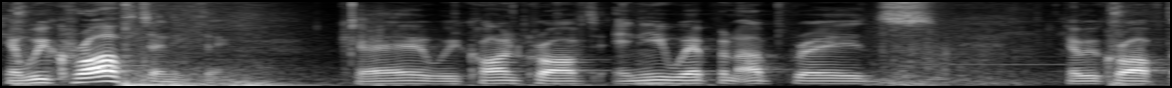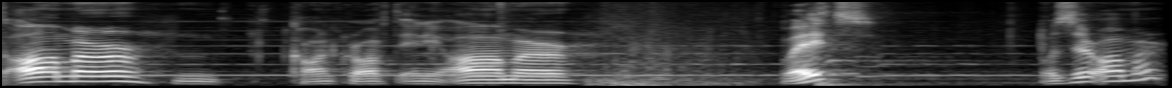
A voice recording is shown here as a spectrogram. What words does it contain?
Can we craft anything? Okay, we can't craft any weapon upgrades. Can we craft armor? Mm, Can't craft any armor. Wait. Was there armor?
